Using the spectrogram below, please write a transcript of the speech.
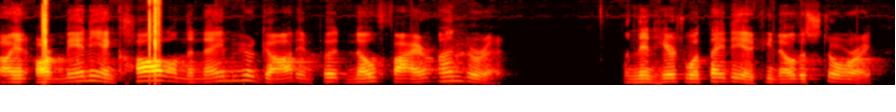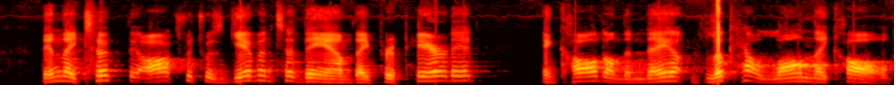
are many, and call on the name of your God and put no fire under it. And then here's what they did, if you know the story. Then they took the ox which was given to them, they prepared it, and called on the name. Look how long they called.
